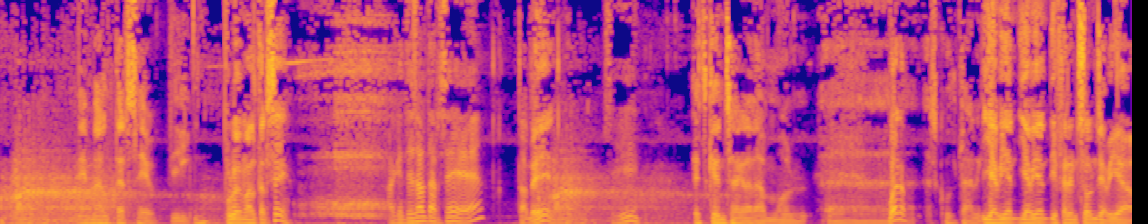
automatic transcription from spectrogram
Anem al tercer link. Provem el tercer. Aquest és el tercer, eh? També. Sí. És que ens agrada molt eh, Bueno, escoltar. Hi havia, hi havia diferents sons, hi havia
